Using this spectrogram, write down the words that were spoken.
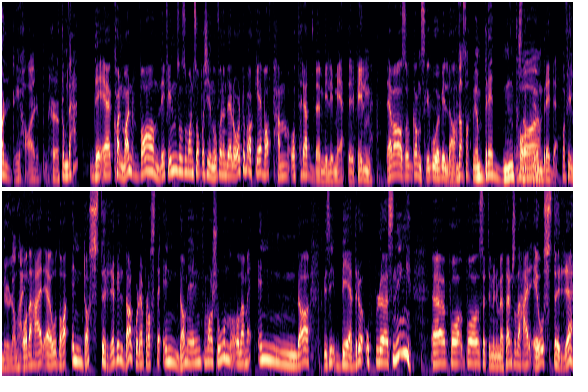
aldri har hørt om det her? Det er, kan man. Vanlig film, sånn som man så på kino for en del år tilbake, var 35 mm-film. Det var altså ganske gode bilder. Da snakker vi om bredden på, vi om bredde. på filmrullene her. Og det her er jo da enda større bilder, hvor det er plass til enda mer informasjon, og de er enda skal vi si, bedre oppløsning uh, på, på 70 mm. Så det her er jo større,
